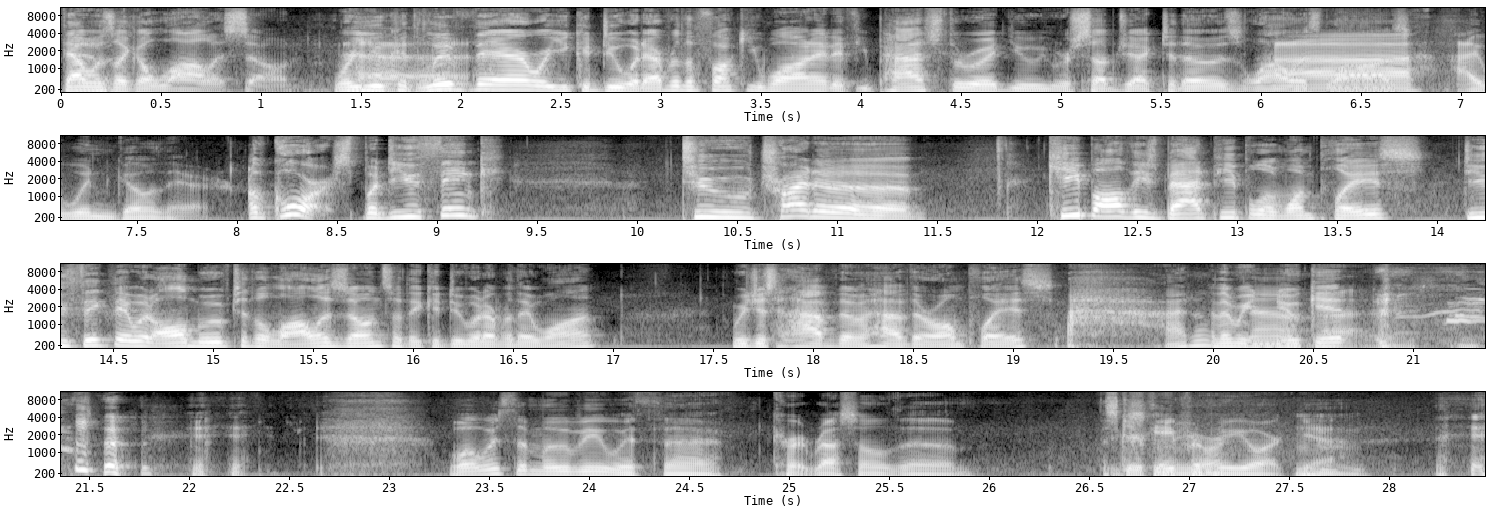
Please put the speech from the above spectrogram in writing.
that was like a lawless zone where you could live there, where you could do whatever the fuck you wanted? If you passed through it, you were subject to those lawless laws. Uh, I wouldn't go there. Of course, but do you think to try to keep all these bad people in one place, do you think they would all move to the lawless zone so they could do whatever they want? We just have them have their own place. I don't. And then we know. nuke it? What was the movie with uh, Kurt Russell? The Escape from New York? Mm-hmm. Yeah.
